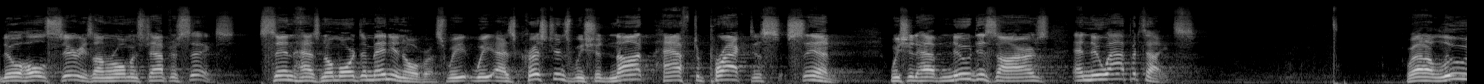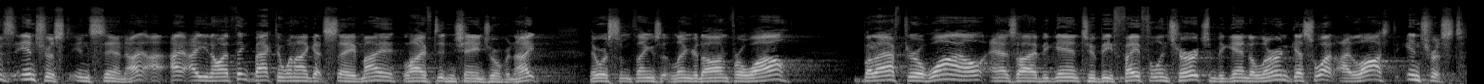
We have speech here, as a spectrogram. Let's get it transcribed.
do a whole series on Romans chapter 6. Sin has no more dominion over us. We, we, as Christians, we should not have to practice sin. We should have new desires and new appetites. We ought to lose interest in sin. I, I, I, you know, I think back to when I got saved. My life didn't change overnight. There were some things that lingered on for a while. But after a while, as I began to be faithful in church and began to learn, guess what? I lost interest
